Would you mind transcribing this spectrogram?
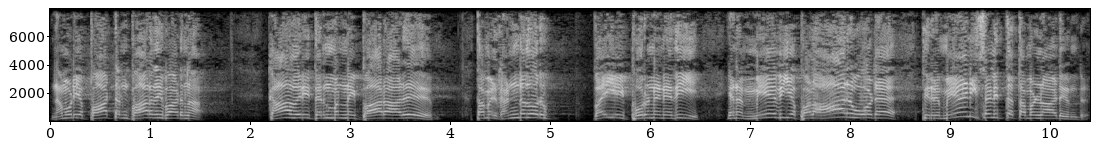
நம்முடைய பாட்டன் பாரதி பாடுனா காவிரி தென்மண்ணை பாராறு தமிழ் கண்டதொரு வையை பொருண நதி என மேவிய பல ஆறு ஓட திரு மேனி செழித்த தமிழ்நாடு என்று.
